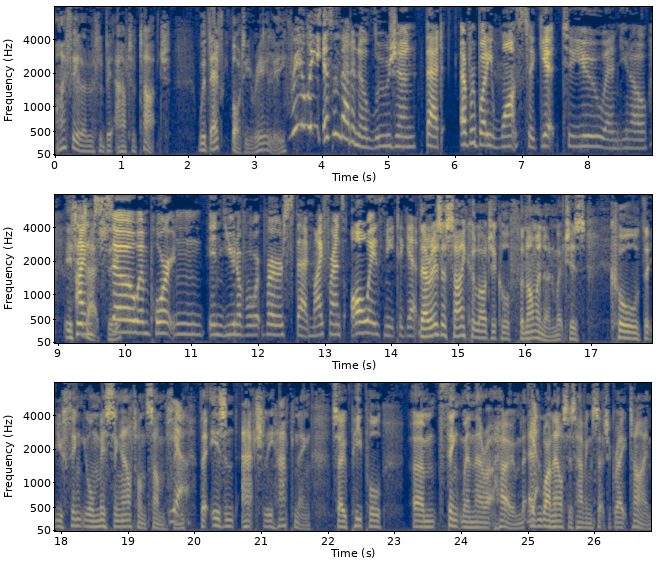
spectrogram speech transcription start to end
I feel a little bit out of touch with everybody, really. Really, isn't that an illusion that everybody wants to get to you and you know I'm actually. so important in universe that my friends always need to get There me. is a psychological phenomenon which is called that you think you're missing out on something Yeah. that isn't actually happening. So people um, think when they're at home that Yeah. everyone else is having such a great time,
